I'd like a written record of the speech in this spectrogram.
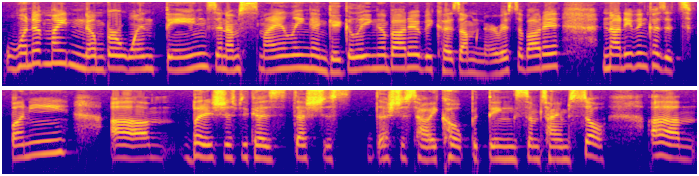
one of my number one things and i'm smiling and giggling about it because i'm nervous about it. Not even because it's funny um, but it's just because that's just that's just how I cope with things sometimes. So, um,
